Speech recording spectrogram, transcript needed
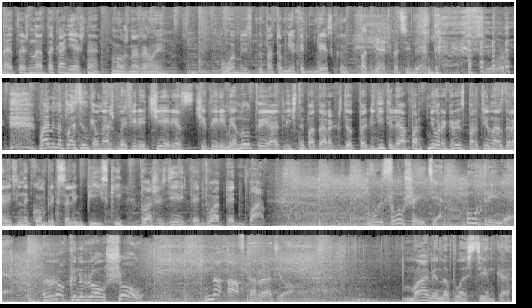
Это же, ну, это, конечно, можно там и в Гомельскую, потом ехать в Брестскую. Подмять под себя. Все. Мамина пластинка в нашем эфире через 4 минуты. Отличный подарок ждет победителя. А партнер игры спортивно-оздоровительный комплекс «Олимпийский». 269-5252. Вы слушаете «Утреннее рок-н-ролл шоу» на Авторадио. «Мамина пластинка».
